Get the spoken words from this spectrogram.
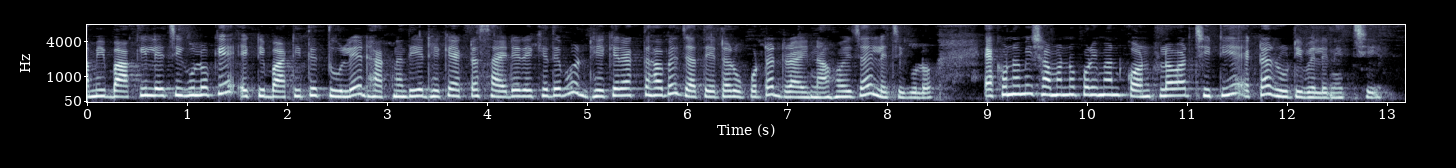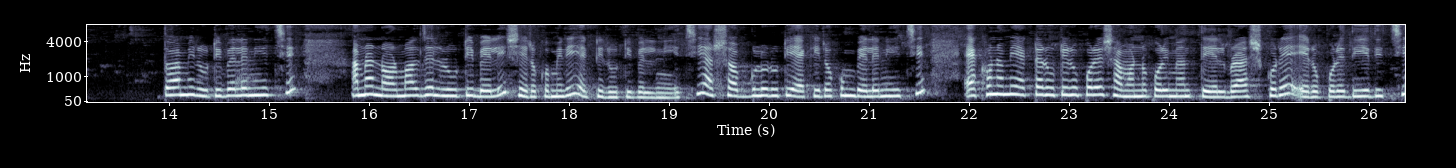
আমি বাকি লেচিগুলোকে একটি বাটিতে তুলে ঢাকনা দিয়ে ঢেকে একটা সাইডে রেখে দেব। ঢেকে রাখতে হবে যাতে এটার উপরটা ড্রাই না হয়ে যায় লেচিগুলো। এখন আমি সামান্য পরিমাণ কর্নফ্লাওয়ার ছিটিয়ে একটা রুটি বেলে নিচ্ছি। তো আমি রুটি বেলে নিয়েছি। আমরা নর্মাল যে রুটি বেলি সেরকমেরই একটি রুটি বেলে নিয়েছি আর সবগুলো রুটি একই রকম বেলে নিয়েছি। এখন আমি একটা রুটির উপরে সামান্য পরিমাণ তেল ব্রাশ করে এর উপরে দিয়ে দিচ্ছি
